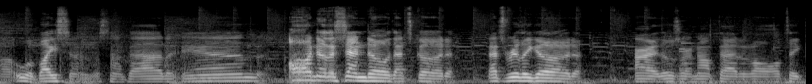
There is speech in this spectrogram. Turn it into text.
Uh, ooh a bison. That's not bad. And oh another sendo. That's good. That's really good. All right those are not bad at all. I'll take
